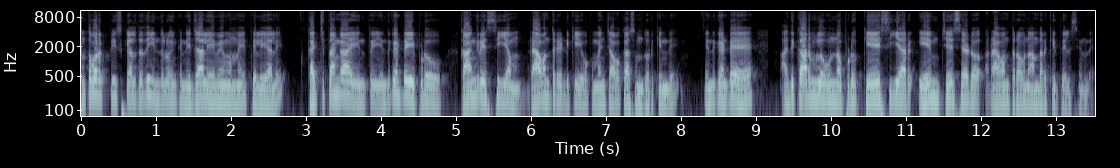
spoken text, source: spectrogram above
ఎంతవరకు తీసుకెళ్తుంది? ఇందులో ఇంకా నిజాలు ఏమేమి ఉన్నాయి తెలియాలి. ఖచ్చితంగా ఇంత ఎందుకంటే ఇప్పుడు కాంగ్రెస్ సీఎం రేవంత్ రెడ్డికి ఒక మంచి అవకాశం దొరికింది. ఎందుకంటే అధికారంలో ఉన్నప్పుడు కేసీఆర్ ఏం చేశాడో రేవంత్ రావుని అందరికీ తెలిసిందే.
